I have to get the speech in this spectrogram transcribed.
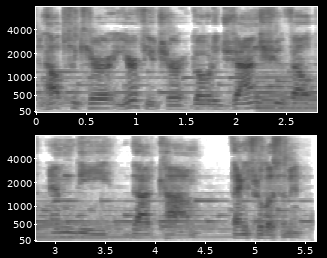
and help secure your future, go to johnshufeldtmd.com. Thanks for listening.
